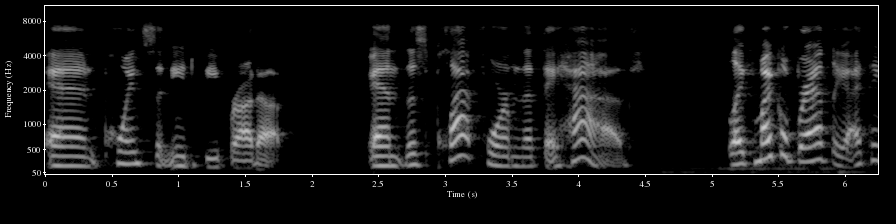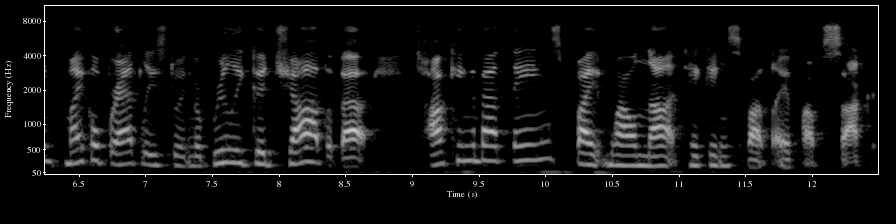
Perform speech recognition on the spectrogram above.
and points that need to be brought up. And this platform that they have, like Michael Bradley, I think Michael Bradley's doing a really good job about talking about things by while not taking spotlight off soccer.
